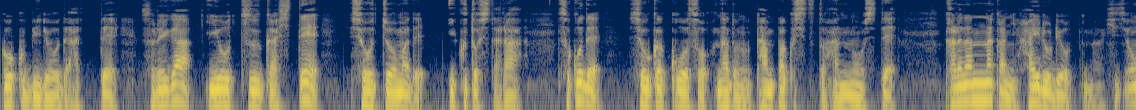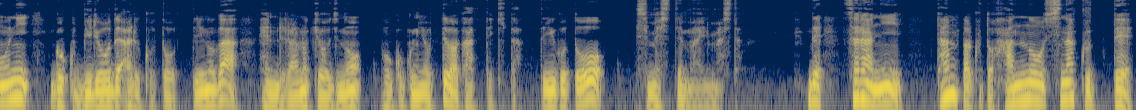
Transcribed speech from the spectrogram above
ごく微量であって、それが胃を通過して小腸まで行くとしたら、そこで消化酵素などのタンパク質と反応して、体の中に入る量っていうのは非常にごく微量であることっていうのが、ヘンレラの教授の報告によって分かってきたっていうことを示してまいりました。で、さらに、タンパクと反応しなくって、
